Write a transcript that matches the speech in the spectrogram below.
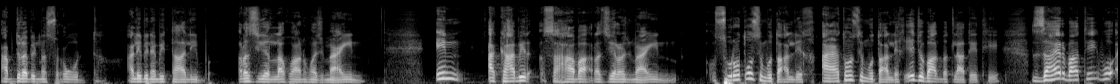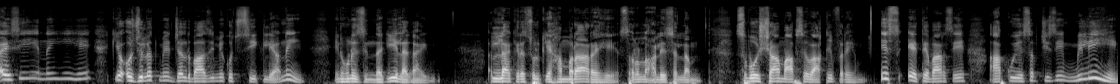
عبداللہ بن مسعود علی بن ابی طالب رضی اللہ عنہ اجمعین ان اکابر صحابہ رضی اللہ عنہ اجمعین صورتوں سے متعلق، آیاتوں سے متعلق، یہ جو بات بتلاتے تھے، ظاہر بات ہے وہ ایسی نہیں ہے کہ عجلت میں جلد بازی میں کچھ سیکھ لیا، نہیں، انہوں نے زندگی لگائی۔ اللہ کے رسول کے ہمراہ رہے، صلی اللہ علیہ وسلم، صبح و شام آپ سے واقف رہے۔ اس اعتبار سے آپ کو یہ سب چیزیں ملی ہیں۔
